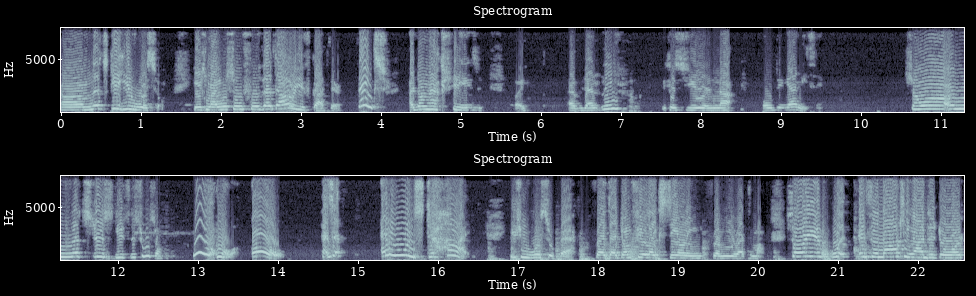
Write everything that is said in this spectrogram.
Um, let's get your whistle. Here's my whistle for that dollar you've got there. Thanks. I don't actually use it, like, evidently, because you're not holding anything. So, um, let's just use this whistle. Ooh, oh, has it, everyone's died. You should whistle back, but I don't feel like stealing from you at the moment. Sorry if it's a knocking on the door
